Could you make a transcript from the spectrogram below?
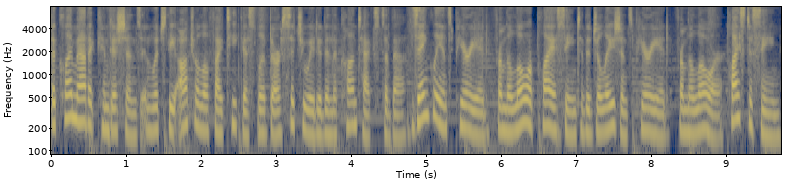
the climatic conditions in which the Australopithecus lived are situated in the contexts of the Zancleans period from the Lower Pliocene to the Gelasians period from the Lower Pleistocene.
